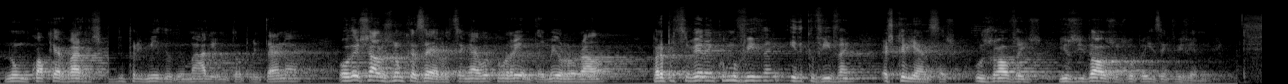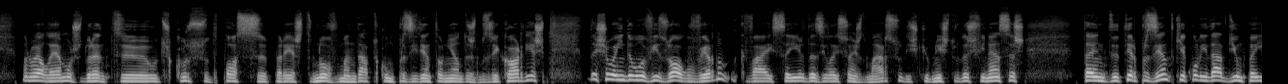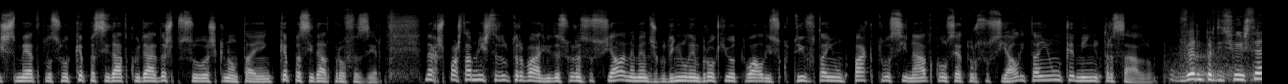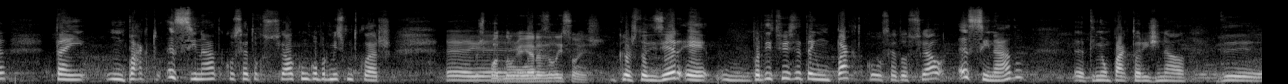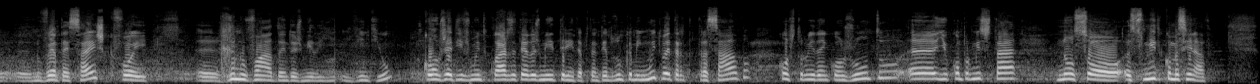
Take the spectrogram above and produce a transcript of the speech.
num qualquer bairro deprimido de uma área metropolitana ou deixá-los num casebre sem água corrente em meio rural para perceberem como vivem e de que vivem as crianças, os jovens e os idosos do país em que vivemos. Manuel Lemos, durante o discurso de posse para este novo mandato como Presidente da União das Misericórdias, deixou ainda um aviso ao Governo, que vai sair das eleições de março. Diz que o Ministro das Finanças tem de ter presente que a qualidade de um país se mede pela sua capacidade de cuidar das pessoas que não têm capacidade para o fazer. Na resposta à Ministra do Trabalho e da Segurança Social, Ana Mendes Godinho lembrou que o atual Executivo tem um pacto assinado com o setor social e tem um caminho traçado. O Governo Partido Socialista tem um pacto assinado com o setor social com compromissos muito claros. Mas pode não ganhar as eleições. O que eu estou a dizer é o Partido Socialista tem um pacto com o setor social assinado, eh, tinha um pacto original de 96, eh, que foi eh, renovado em 2021, com objetivos muito claros até 2030. Portanto, temos um caminho muito bem traçado, construído em conjunto e o compromisso está não só assumido como assinado.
